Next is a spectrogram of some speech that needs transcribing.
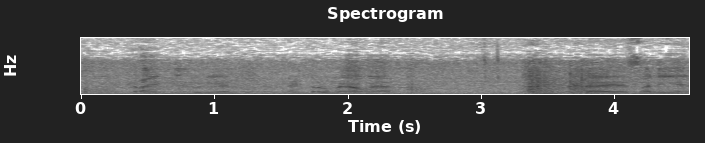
ਤੋਂ ਕ੍ਰਾਈਮ ਦੀ ਦੁਨੀਆ 'ਚ ਐਂਟਰ ਹੋਇਆ ਹੋਇਆ। ਜਿਹੜਾ ਇਹ ਸਨੀ ਹੈ।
